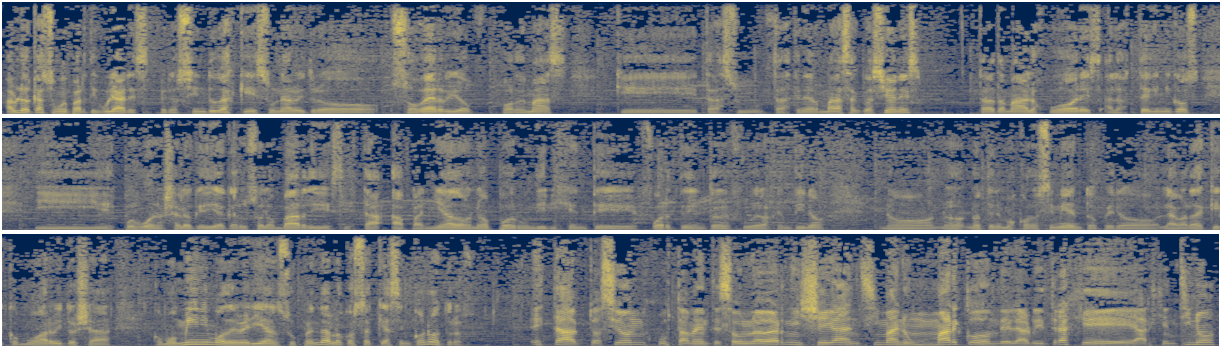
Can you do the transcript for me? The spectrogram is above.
hablo de casos muy particulares, pero sin dudas que es un árbitro soberbio, por demás, que tras tener malas actuaciones, trata mal a los jugadores, a los técnicos, y después, bueno, ya lo que diga Caruso Lombardi, si está apañado o no por un dirigente fuerte dentro del fútbol argentino, no, no, no tenemos conocimiento, pero la verdad que como árbitro ya, como mínimo, deberían suspenderlo, cosa que hacen con otros. Esta actuación, justamente según Laverni, llega encima en un marco donde el arbitraje argentino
